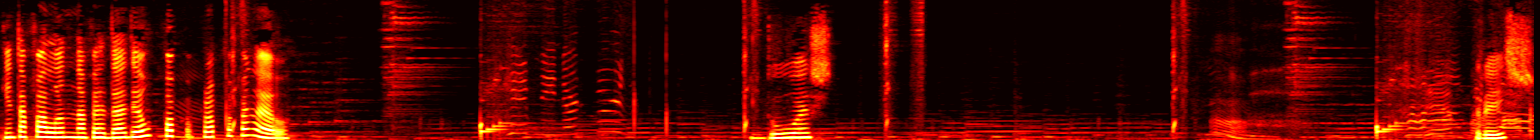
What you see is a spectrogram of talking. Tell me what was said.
Quem tá falando, na verdade, é o próprio Papai Noel. Duas. Três.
